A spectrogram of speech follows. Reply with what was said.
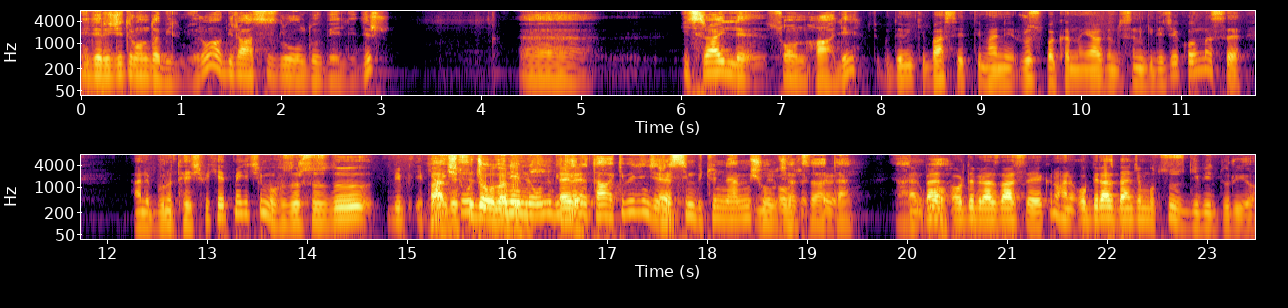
ne derecedir onu da bilmiyorum ama bir rahatsızlığı olduğu bellidir. Ee, İsrail'le son hali Bu deminki bahsettiğim hani Rus bakanının yardımcısının gidecek olması hani bunu teşvik etmek için mi huzursuzluğu bir ya ifadesi işte o de çok olabilir. önemli. Onu bir Evet. kere takip edince Evet. resim bütünlenmiş olacak, Olacak, zaten. evet. Yani, Yani ben o. orada biraz daha size yakın. Hani o biraz bence mutsuz gibi duruyor.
